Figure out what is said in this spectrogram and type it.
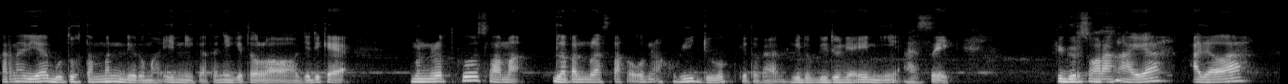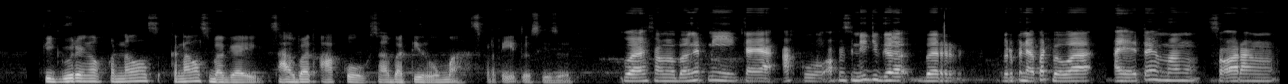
karena dia butuh temen di rumah ini katanya gitu loh. Jadi kayak menurutku selama 18 tahun aku hidup gitu kan hidup di dunia ini asik. Figur seorang ayah adalah figur yang aku kenal kenal sebagai sahabat aku, sahabat di rumah. Seperti itu sih Zud. Wah sama banget nih. Kayak aku aku sendiri juga ber berpendapat bahwa ayah itu emang seorang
